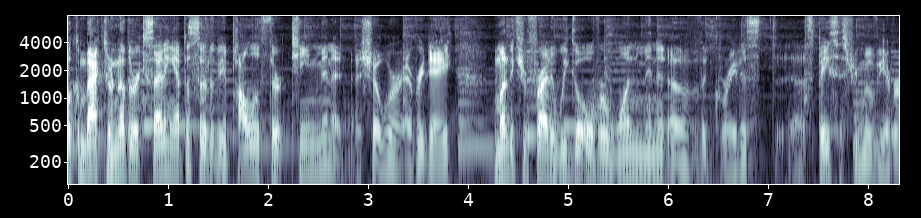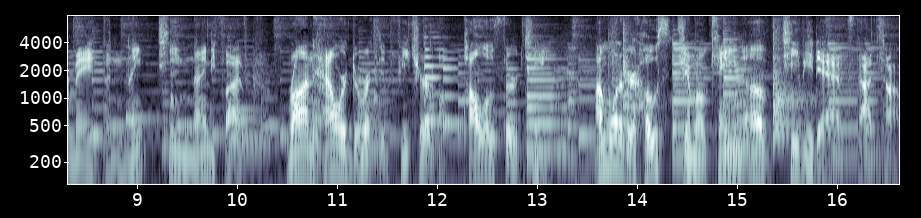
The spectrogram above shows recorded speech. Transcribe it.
Welcome back to another exciting episode of the Apollo 13 Minute, a show where every day, Monday through Friday, we go over one minute of the greatest uh, space history movie ever made, the 1995 Ron Howard directed feature Apollo 13. I'm one of your hosts, Jim O'Kane of TVDads.com.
